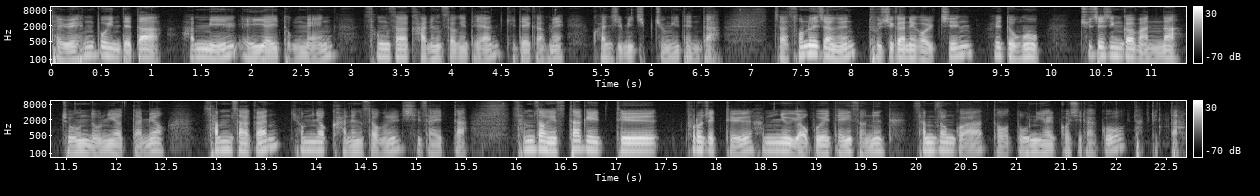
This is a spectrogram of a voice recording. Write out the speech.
대외 행보인데다 한미일 AI 동맹 성사 가능성에 대한 기대감에 관심이 집중이 된다. 자, 손 회장은 2시간에 걸친 회동 후 취재진과 만나 좋은 논의였다며 3사 간 협력 가능성을 시사했다. 삼성의 스타게이트 프로젝트 합류 여부에 대해서는 삼성과 더 논의할 것이라고 답했다.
